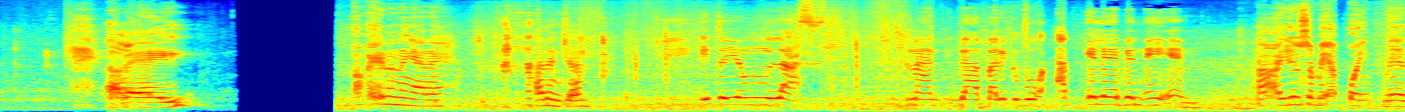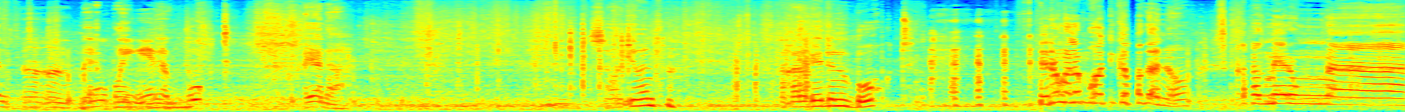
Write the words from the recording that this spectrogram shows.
okay? Okay, ano nangyari? Anong dyan? Ito yung last na babalik ko bukas at 11 a.m. Ah, ayun, so may appointment. Uh-uh. May Booking eh, appointment. booked. Ayan ah. So, yun. Nakalagay dun booked. Pero alam ko, Ate, kapag ano, kapag merong ah,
